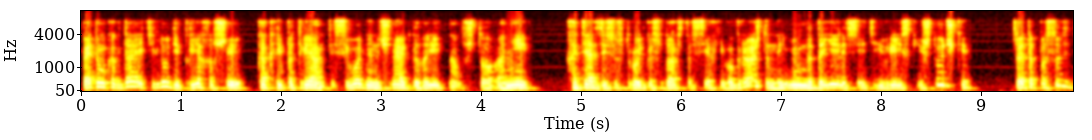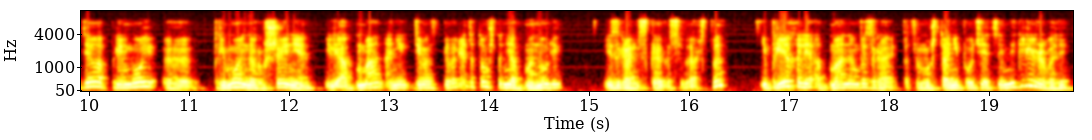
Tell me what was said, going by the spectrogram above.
Поэтому, когда эти люди, приехавшие как репатрианты, сегодня начинают говорить нам, что они хотят здесь устроить государство всех его граждан, и им надоели все эти еврейские штучки, то это, по сути дела, прямой, э, прямое нарушение или обман. Они говорят о том, что они обманули израильское государство и приехали обманом в Израиль, потому что они, получается, эмигрировали,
